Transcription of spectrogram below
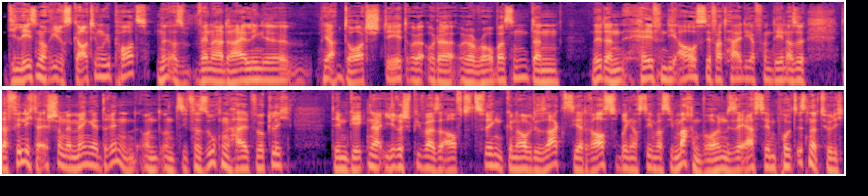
die lesen auch ihre Scouting Reports. Ne? Also wenn er Dreierlinie ja dort steht oder oder oder Roberson, dann ne, dann helfen die aus, der Verteidiger von denen. Also da finde ich, da ist schon eine Menge drin und und sie versuchen halt wirklich dem Gegner ihre Spielweise aufzuzwingen, genau wie du sagst, sie halt rauszubringen aus dem, was sie machen wollen. Und dieser erste Impuls ist natürlich,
